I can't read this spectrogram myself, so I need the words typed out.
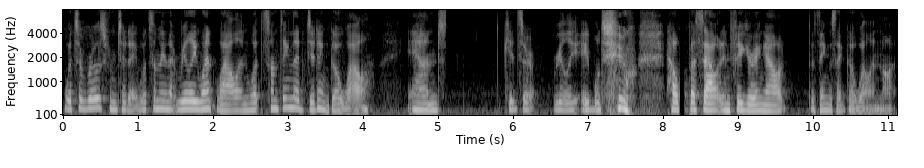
What's a rose from today? What's something that really went well? And what's something that didn't go well? And kids are really able to help us out in figuring out the things that go well and not.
